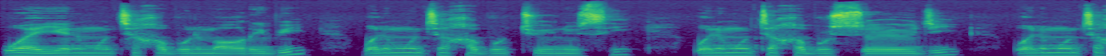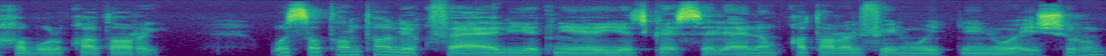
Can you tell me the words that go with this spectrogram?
وهي المنتخب المغربي والمنتخب التونسي والمنتخب السعودي والمنتخب القطري. وستنطلق فعالية نهائية كأس العالم قطر 2022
